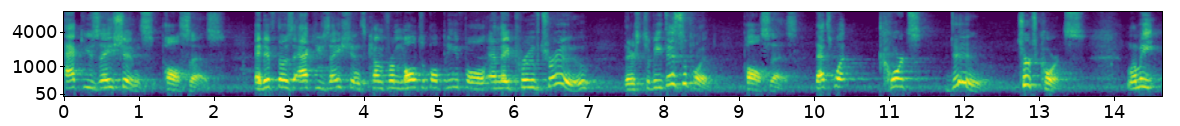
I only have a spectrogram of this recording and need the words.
accusations, Paul says, and if those accusations come from multiple people and they prove true, there's to be discipline, Paul says. That's what courts do, church courts. Let me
